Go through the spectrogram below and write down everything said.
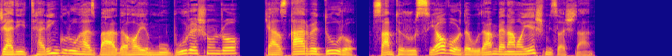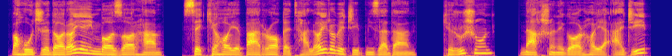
جدیدترین گروه از برده های موبورشون رو که از غرب دور و سمت روسیه آورده بودن به نمایش میذاشتن. و حجردارای این بازار هم سکه های براق طلایی رو به جیب می‌زدن که روشون نقش و نگارهای عجیب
